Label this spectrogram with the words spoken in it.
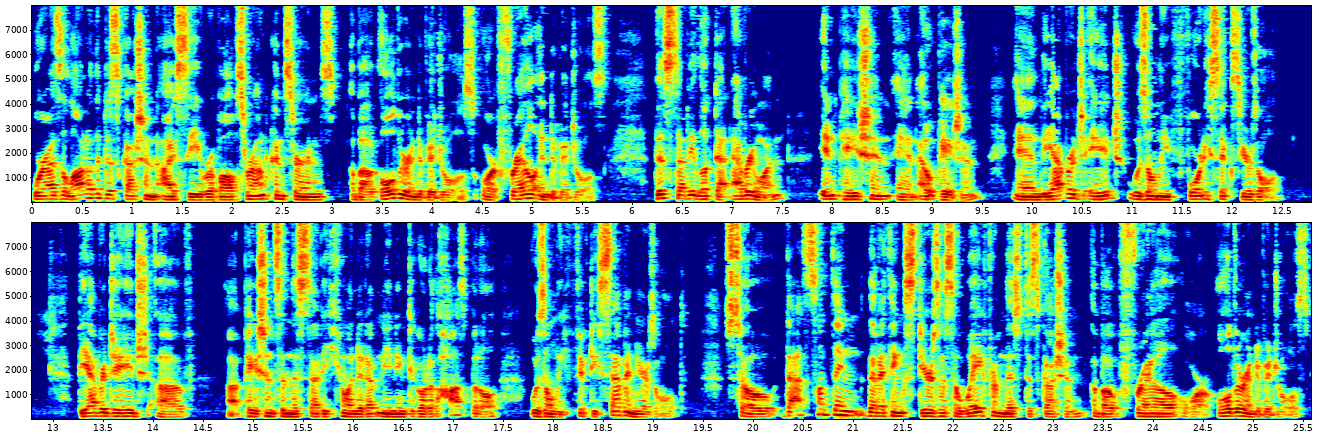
Whereas a lot of the discussion I see revolves around concerns about older individuals or frail individuals, this study looked at everyone, inpatient and outpatient, and the average age was only 46 years old. The average age of uh, patients in this study who ended up needing to go to the hospital was only 57 years old. So that's something that I think steers us away from this discussion about frail or older individuals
